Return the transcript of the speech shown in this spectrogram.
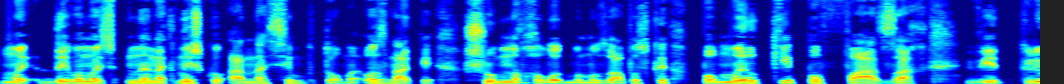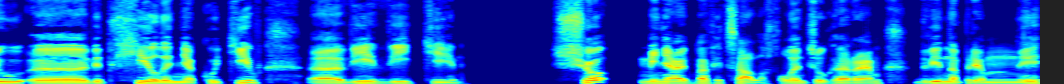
ми дивимось не на книжку, а на симптоми. Ознаки шумно-холодному запуску, помилки по фазах, відклю... е, відхилення кутів е, VVT. Що міняють на офіціалах? Ланцюг ГРМ, дві напрямни,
